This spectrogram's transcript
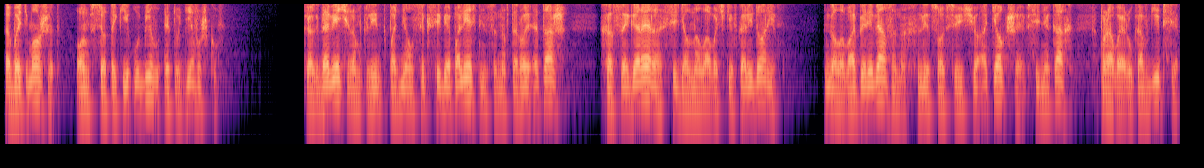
Быть может, он все-таки убил эту девушку. Когда вечером Клинк поднялся к себе по лестнице на второй этаж, Хосе Геррера сидел на лавочке в коридоре. Голова перевязана, лицо все еще отекшее, в синяках, правая рука в гипсе.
